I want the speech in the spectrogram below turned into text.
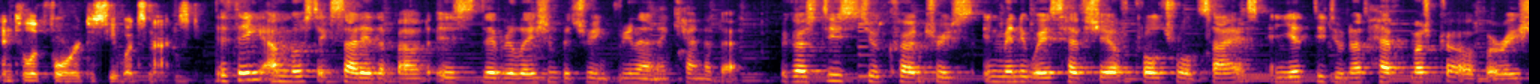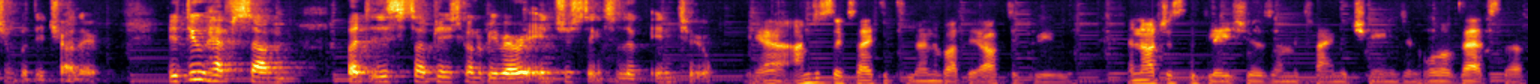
and to look forward to see what's next. The thing I'm most excited about is the relation between Greenland and Canada, because these two countries in many ways have shared cultural ties, and yet they do not have much cooperation with each other. They do have some, but this subject is going to be very interesting to look into. Yeah, I'm just excited to learn about the Arctic, really, and not just the glaciers and the climate change and all of that stuff,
